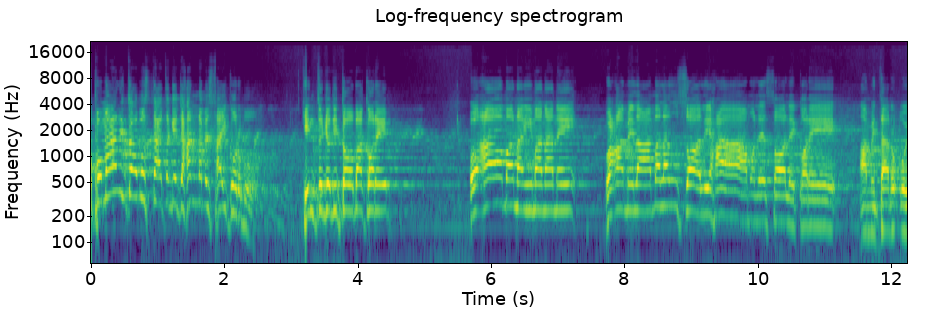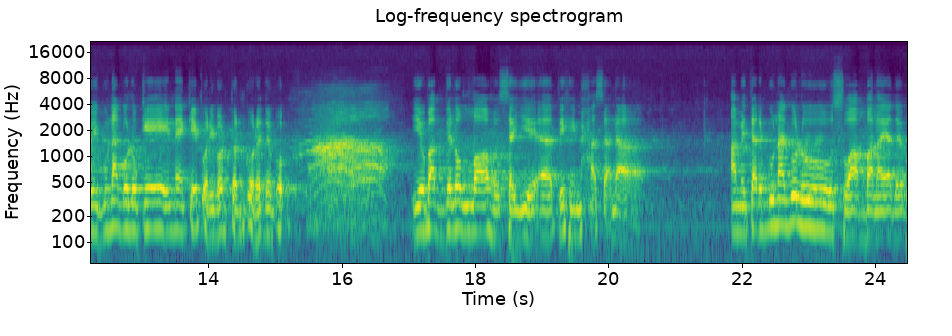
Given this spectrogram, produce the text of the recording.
অপমানিত অবস্থায় তাকে জাহান্নামে স্থায়ী করব। কিন্তু যদি তওবা করে, ও আমানা আনে ও আমিলা আমলে সলে করে, আমি তার ওই গুণাগুলোকে নেকে পরিবর্তন করে দেব। হাসানাত আমি তার গুণাগুলো সোয়াব বানায়া দেব।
